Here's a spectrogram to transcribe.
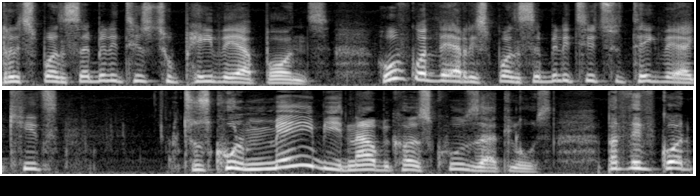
responsibilities to pay their bonds, who've got their responsibility to take their kids to school maybe now because schools are closed but they've got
